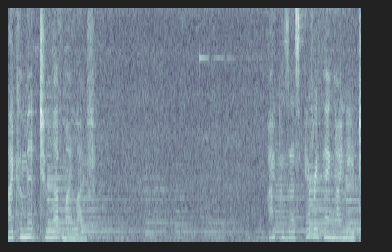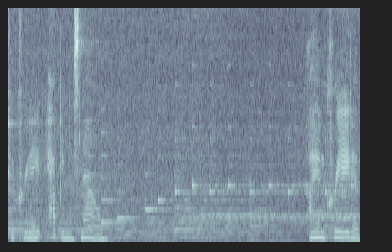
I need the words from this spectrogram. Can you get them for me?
I commit to love my life. I possess everything I need to create happiness now. I am creative.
